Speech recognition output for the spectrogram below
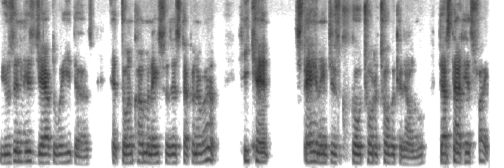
using his jab the way he does and throwing combinations and stepping around. He can't stand and just go toe to toe with Canelo. That's not his fight.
